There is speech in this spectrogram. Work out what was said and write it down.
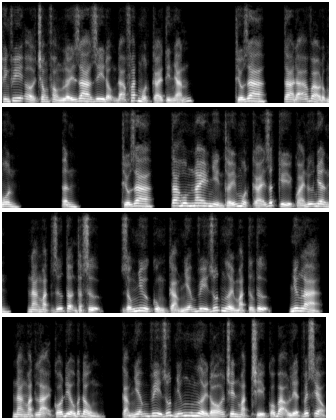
hình phi ở trong phòng lấy ra di động đã phát một cái tin nhắn. Thiếu ra, ta đã vào độc môn. ân Thiếu ra, ta hôm nay nhìn thấy một cái rất kỳ quái nữ nhân, nàng mặt dữ tợn thật sự, giống như cùng cảm nhiễm vi rút người mặt tương tự, nhưng là, nàng mặt lại có điều bất đồng, cảm nhiễm vi rút những người đó trên mặt chỉ có bạo liệt vết sẹo,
